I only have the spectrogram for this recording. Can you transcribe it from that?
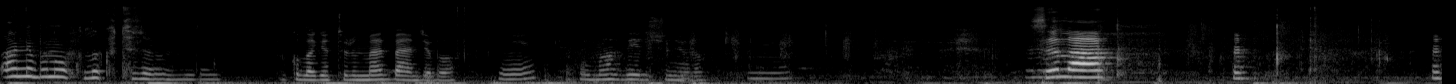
Anne bunu okula götürürdüm. Okula götürülmez bence bu. Niye? Olmaz diye düşünüyorum. Niye? Sıla. Heh. Heh.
